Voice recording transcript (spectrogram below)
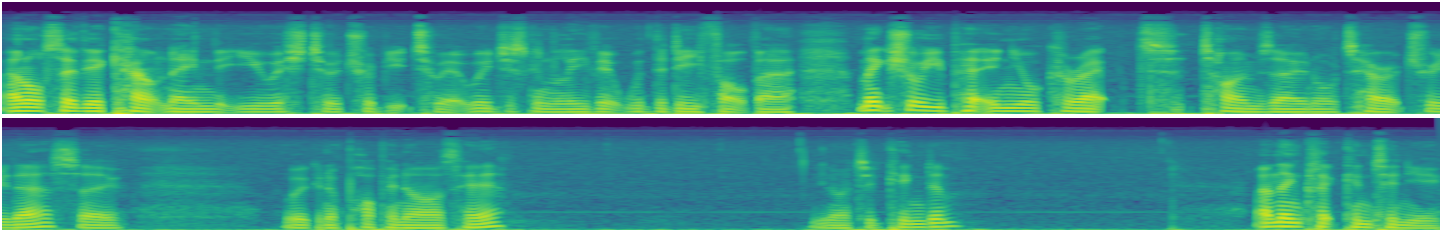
and also the account name that you wish to attribute to it. We're just going to leave it with the default there. Make sure you put in your correct time zone or territory there. So we're going to pop in ours here. United Kingdom and then click continue.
